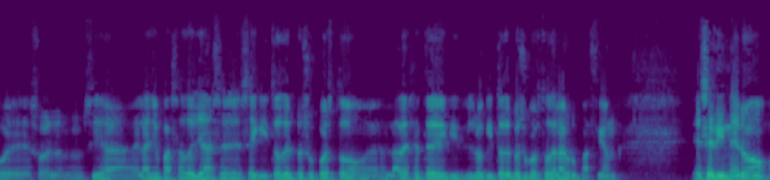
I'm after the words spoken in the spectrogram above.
pues sí, el año pasado ya se, quitó del presupuesto, eh, la DGT lo quitó del presupuesto de la agrupación. Ese dinero,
